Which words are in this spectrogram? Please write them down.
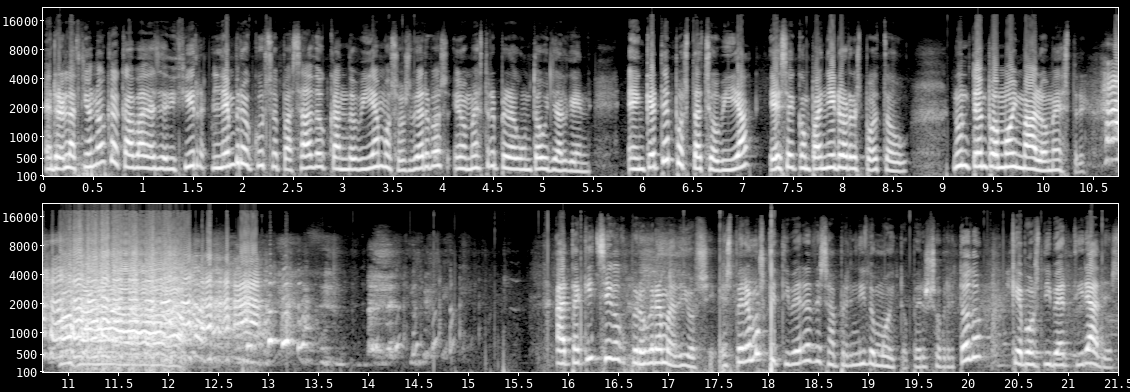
En relación ao que acabades de dicir, lembro o curso pasado cando víamos os verbos e o mestre preguntoulle a alguén «En que tempo está chovía?» E ese compañeiro respondeu «Nun tempo moi malo, mestre». Ata aquí chega o programa de hoxe. Esperamos que tiberades aprendido moito, pero sobre todo que vos divertirades.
